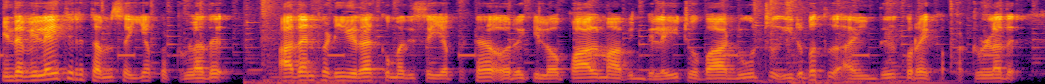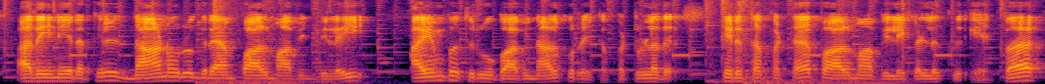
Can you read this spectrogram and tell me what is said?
இந்த விலை திருத்தம் செய்யப்பட்டுள்ளது. அதன்படி இறக்குமதி செய்யப்பட்ட ஒரு கிலோ பால்மாவின் விலை ரூபாய் நூற்று இருபத்தி ஐந்து குறைக்கப்பட்டுள்ளது. அதே நேரத்தில் நானூறு கிராம் பால்மாவின் விலை ஐம்பது ரூபாவினால் குறைக்கப்பட்டுள்ளது. திருத்தப்பட்ட பால்மா விலைகளுக்கு ஏற்ப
